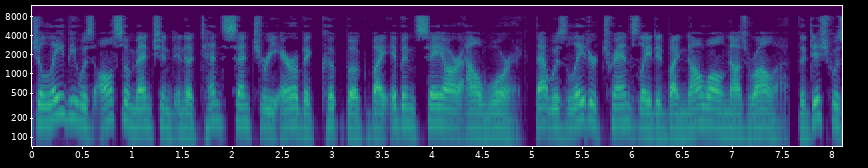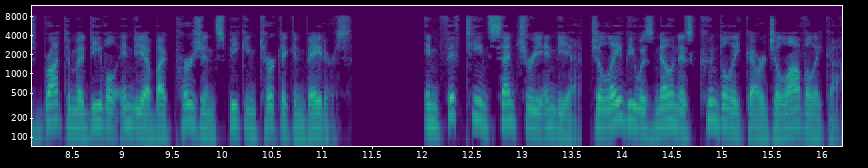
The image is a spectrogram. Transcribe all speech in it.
Jalebi was also mentioned in a 10th-century Arabic cookbook by Ibn Sayyar al-Warraq, that was later translated by Nawal Nasrallah. The dish was brought to medieval India by Persian-speaking Turkic invaders. In 15th-century India, jalebi was known as kundalika or jalavalika.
